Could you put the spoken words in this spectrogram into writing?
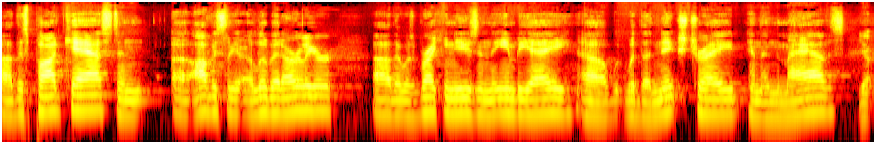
uh, this podcast, and uh, obviously a little bit earlier uh, there was breaking news in the NBA uh, with the Knicks trade and then the Mavs. Yep.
